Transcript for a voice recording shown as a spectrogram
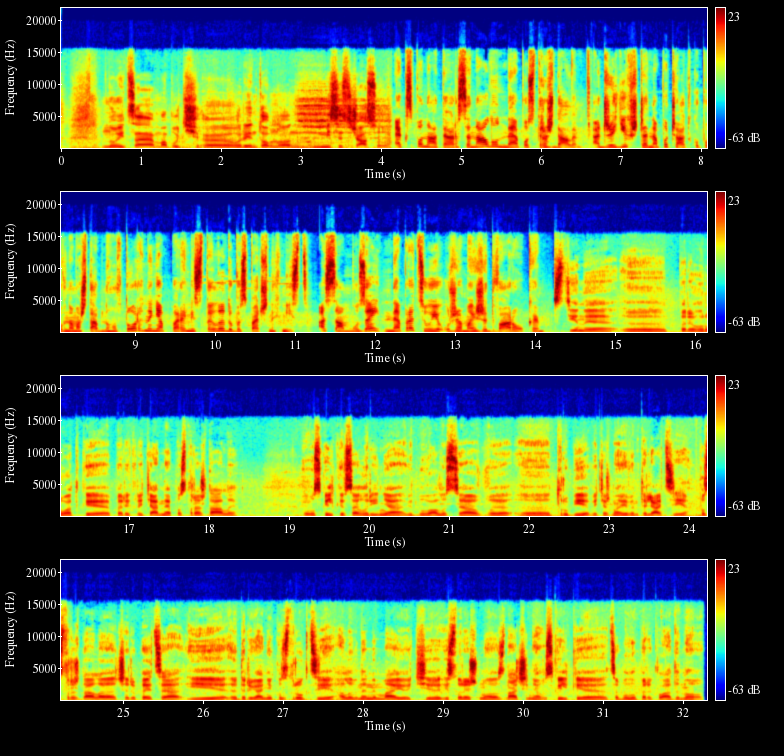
Ну і це, мабуть, е, орієнтовно місяць часу. Експонати арсеналу не постраждали, адже їх ще на початку повномасштабного вторгнення перемістили до безпечних місць. А сам музей не працює уже майже два роки. Стіни, е, перегородки, перекриття не постраждали, оскільки все горіння відбувалося в е, трубі витяжної вентиляції. Постраждала черепиця і дерев'яні конструкції, але вони не мають е, історичного значення, оскільки це було перекладено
